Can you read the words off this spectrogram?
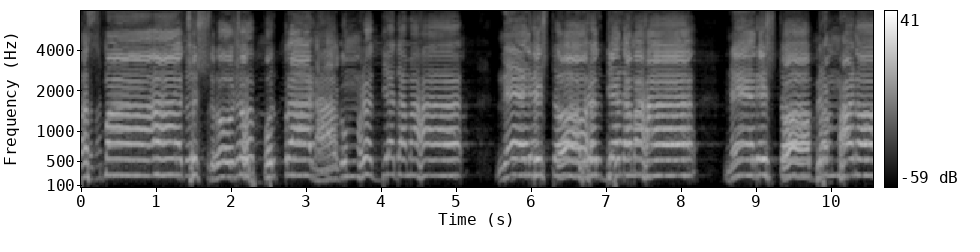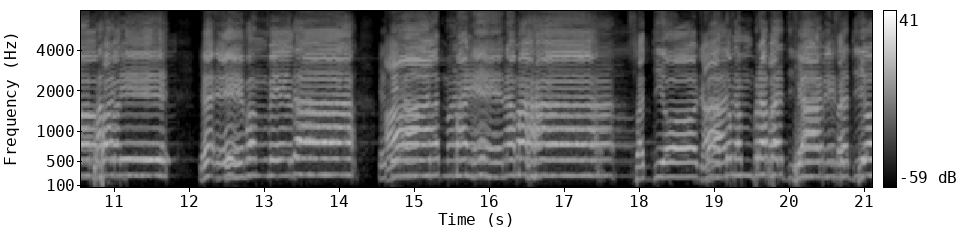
तस्माच्छुश्रूषुः पुत्राणागुं हृद्यतमः। नेदिष्टो हृद्यतमः। नेदिष्टो ब्रह्मणो भवति। य एवं वेद। आत्मने नमः। सद्यो जातं प्रपद्यामि सद्यो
